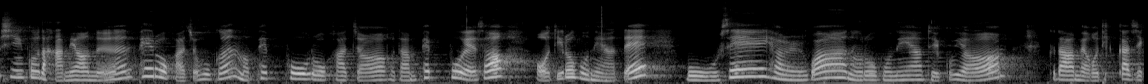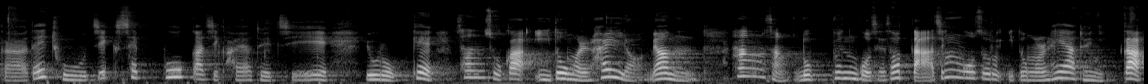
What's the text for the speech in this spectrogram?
쉬고 나면은 폐로 가죠. 혹은 뭐 폐포로 가죠. 그 다음 폐포에서 어디로 보내야 돼? 모세혈관으로 보내야 되고요. 그 다음에 어디까지 가야 돼? 조직 세포 까지 가야 되지. 요렇게 산소가 이동을 하려면 항상 높은 곳에서 낮은 곳으로 이동을 해야 되니까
